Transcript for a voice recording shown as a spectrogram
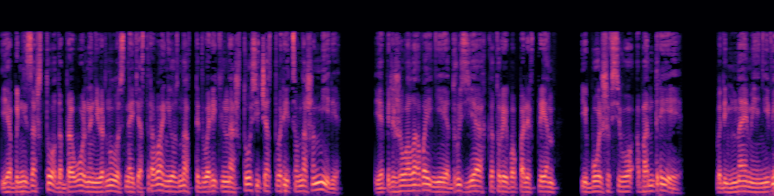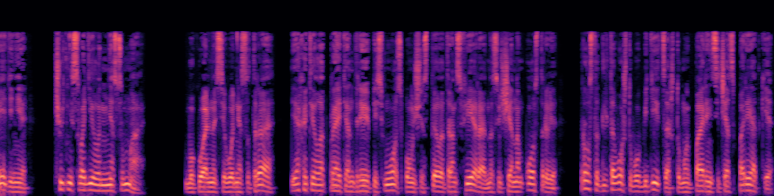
Я бы ни за что добровольно не вернулась на эти острова, не узнав предварительно, что сейчас творится в нашем мире. Я переживала о войне, друзьях, которые попали в плен, и больше всего об Андрее. Временами неведение чуть не сводило меня с ума. Буквально сегодня с утра я хотел отправить Андрею письмо с помощью стелы трансфера на священном острове, просто для того, чтобы убедиться, что мой парень сейчас в порядке.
